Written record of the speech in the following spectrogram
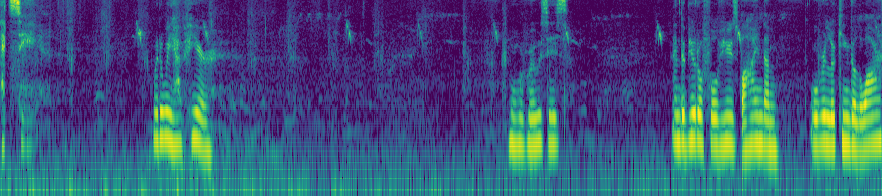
Let's see. What do we have here? More roses. And the beautiful views behind them, overlooking the Loire.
